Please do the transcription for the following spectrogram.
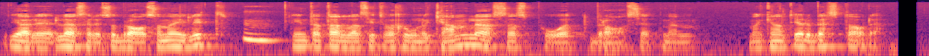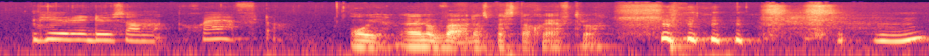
göra det, lösa det så bra som möjligt. Mm. Det är inte att alla situationer kan lösas på ett bra sätt men man kan alltid göra det bästa av det. Hur är du som chef då? Oj, jag är nog världens bästa chef tror jag. Mm.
